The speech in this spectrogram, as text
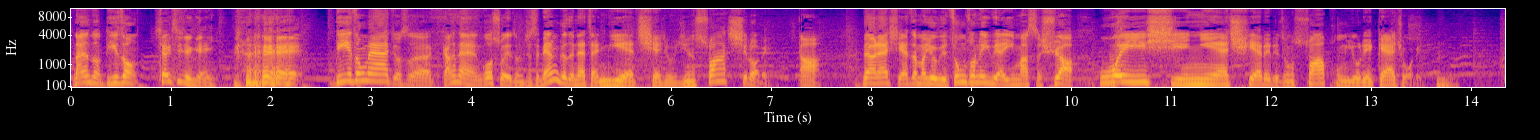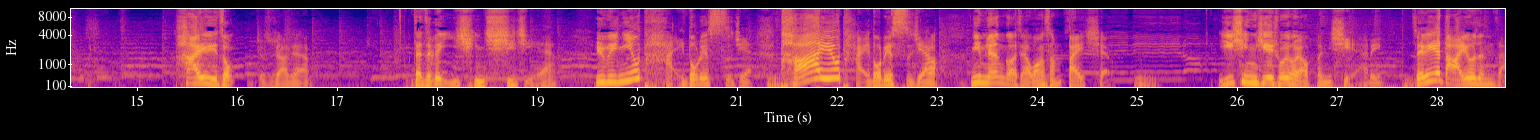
哪两种？第一种想起就安逸。第一种呢，就是刚才我说一种，就是两个人呢在年前就已经耍起了的啊。然后呢，现在嘛，由于种种的原因嘛，是需要维系年前的那种耍朋友的感觉的。嗯。还有一种就是啥子啊？在这个疫情期间，因为你有太多的时间，他也有太多的时间了，你们两个在网上摆起来了。嗯。疫情结束以后要奔现的，这个也大有人在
